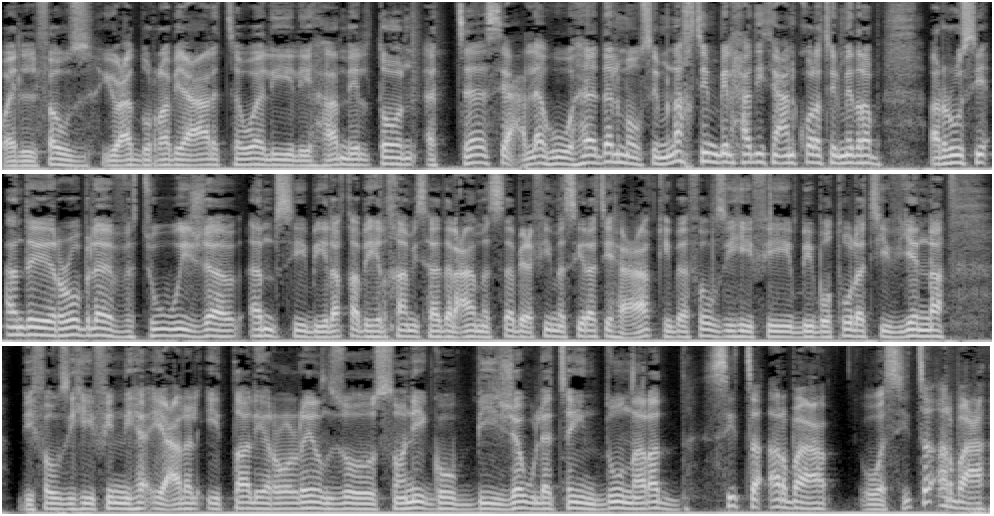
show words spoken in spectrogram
والفوز يعد الرابع على التوالي لهاملتون التاسع. له هذا الموسم نختم بالحديث عن كرة المضرب الروسي أندري روبليف. زفيريف توج أمس بلقبه الخامس هذا العام السابع في مسيرته عقب فوزه في ببطولة فيينا بفوزه في النهائي على الإيطالي لورينزو سونيغو بجولتين دون رد 6 4 و6 4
